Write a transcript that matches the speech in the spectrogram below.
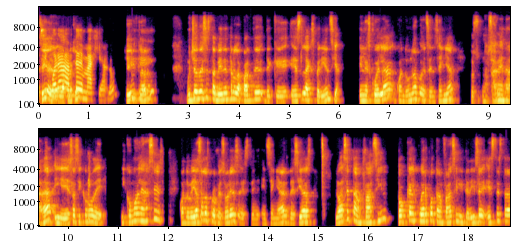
si fuera arte de magia, ¿no? Sí, claro. Muchas veces también entra la parte de que es la experiencia. En la escuela, cuando uno pues, enseña, pues no sabe nada y es así como de, ¿y cómo le haces? Cuando veías a los profesores este, enseñar, decías, lo hace tan fácil, toca el cuerpo tan fácil y te dice, este está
